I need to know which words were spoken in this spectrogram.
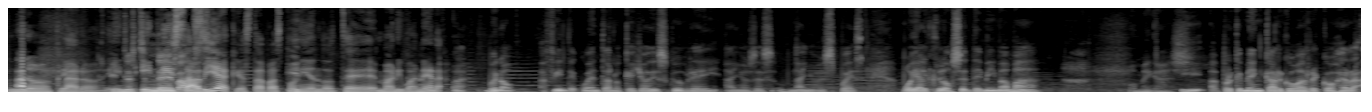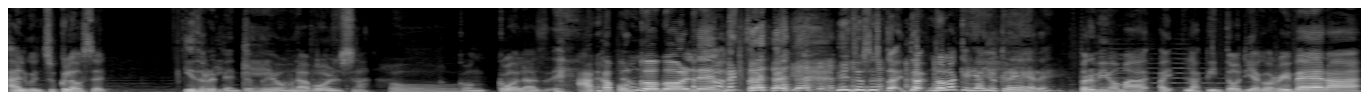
No, claro. Y, Entonces y te ni vas sabía que estabas poniéndote marihuanera. Ah, bueno, a fin de cuentas, lo que yo descubrí años des- un año después, voy al closet de mi mamá, Oh my gosh. y, ah, porque me encargó a recoger algo en su closet, y de repente veo una bolsa Oh. con colas. de- Acapulco Golden. Entonces, to- to- no lo quería yo creer, ¿eh? Pero mi mamá ay, la pintó Diego Rivera,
